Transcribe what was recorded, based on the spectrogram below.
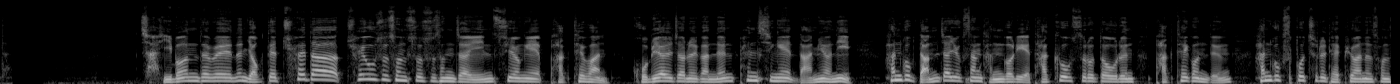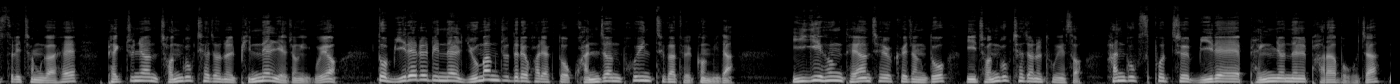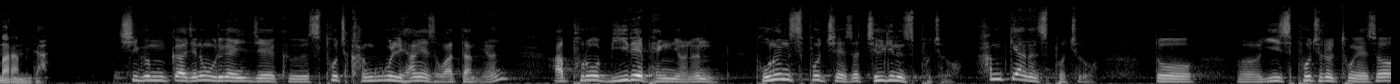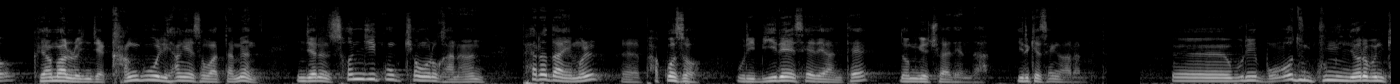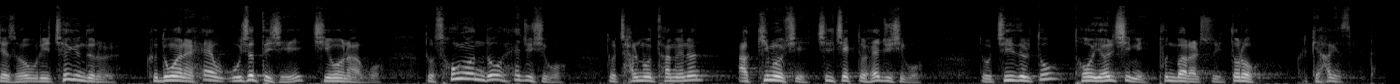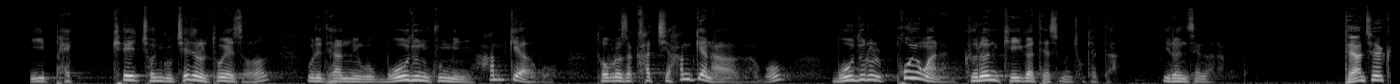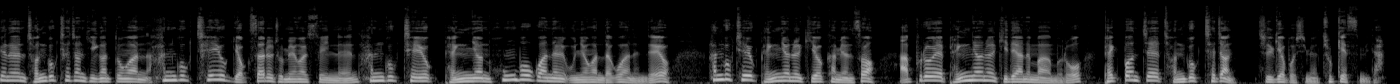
자, 이번 대회에는 역대 최다 최우수 선수 수상자인 수영의 박태환, 고별전을 갖는 펜싱의 남현이 한국 남자 육상 단거리의 다크호스로 떠오른 박태건 등 한국 스포츠를 대표하는 선수들이 참가해 100주년 전국체전을 빛낼 예정이고요. 또 미래를 빛낼 유망주들의 활약도 관전 포인트가 될 겁니다. 이기흥 대한체육회장도 이 전국체전을 통해서 한국 스포츠 미래의 100년을 바라보고자 말합니다. 지금까지는 우리가 이제 그 스포츠 강국을 향해서 왔다면 앞으로 미래 100년은 보는 스포츠에서 즐기는 스포츠로 함께하는 스포츠로 또이 어, 스포츠를 통해서 그야말로 이제 강국을 향해서 왔다면 이제는 선진국형으로 가는 패러다임을 바꿔서 우리 미래 세대한테 넘겨줘야 된다. 이렇게 생각을 합니다. 우리 모든 국민 여러분께서 우리 최균들을 그동안에 해 오셨듯이 지원하고 또 성원도 해주시고 또 잘못하면은 아낌없이 질책도 해주시고 또 저희들도 더 열심히 분발할 수 있도록 그렇게 하겠습니다. 이 100회 전국체전을 통해서 우리 대한민국 모든 국민이 함께하고 더불어서 같이 함께 나아가고 모두를 포용하는 그런 계기가 됐으면 좋겠다. 이런 생각을 합니다. 대한체육회는 전국체전 기간 동안 한국 체육 역사를 조명할 수 있는 한국체육 100년 홍보관을 운영한다고 하는데요. 한국체육 100년을 기억하면서 앞으로의 100년을 기대하는 마음으로 100번째 전국체전 즐겨보시면 좋겠습니다.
